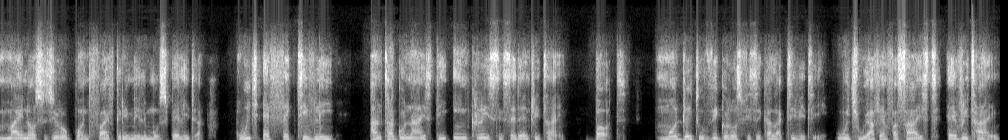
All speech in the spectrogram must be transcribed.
minus 0.53 millimoles per liter, which effectively antagonized the increase in sedentary time. But moderate to vigorous physical activity, which we have emphasized every time,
